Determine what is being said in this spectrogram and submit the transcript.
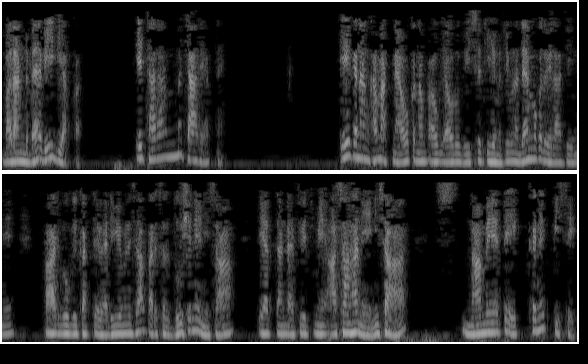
බලන්න බෑ වීදියක්වත්. ඒ තරම්ම චාරයක් නැහැ. ඒක නම් කමක් නැහැ. ඕක නම් පහුගිය අවුරුදු 20 30ම තිබුණා. දැන් මොකද වෙලා තියෙන්නේ? පාරිභෝගිකත්වයේ වැඩි වීම නිසා, පරිසර දූෂණය නිසා, එයත් ගන්න ඇතිවෙච්ච මේ අසහනය නිසා නාමයට එක්කෙනෙක් පිස්සෙක්.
